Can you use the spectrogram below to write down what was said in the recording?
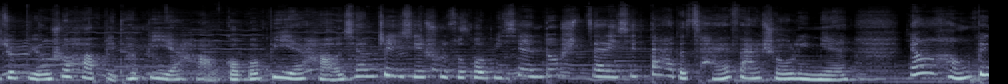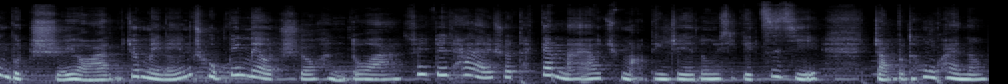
就比如说哈，比特币也好，狗狗币也好像这些数字货币，现在都是在一些大的财阀手里面，央行并不持有啊，就美联储并没有持有很多啊，所以对他来说，他干嘛要去铆定这些东西，给自己找不痛快呢？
